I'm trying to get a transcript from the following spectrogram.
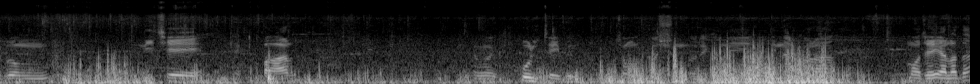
এবং নিচে একটা বার এবং পুল টেবিল। চমৎকার সুন্দর। এখানে ডিনার করা মজাই আলাদা।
